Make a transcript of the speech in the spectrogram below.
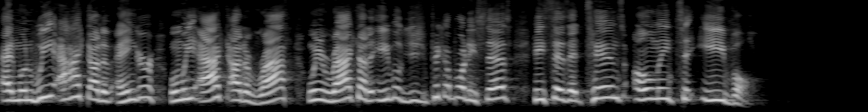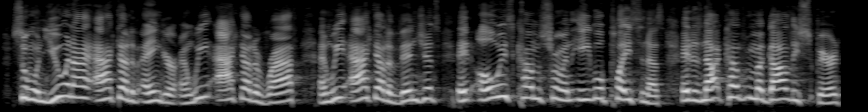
And when we act out of anger, when we act out of wrath, when we act out of evil, did you pick up what he says? He says it tends only to evil. So when you and I act out of anger and we act out of wrath and we act out of vengeance, it always comes from an evil place in us. It does not come from a godly spirit,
